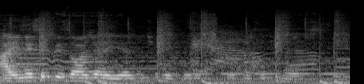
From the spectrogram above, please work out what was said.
Aí nesse episódio aí a gente vê que ele tem sentimentos. Sim,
